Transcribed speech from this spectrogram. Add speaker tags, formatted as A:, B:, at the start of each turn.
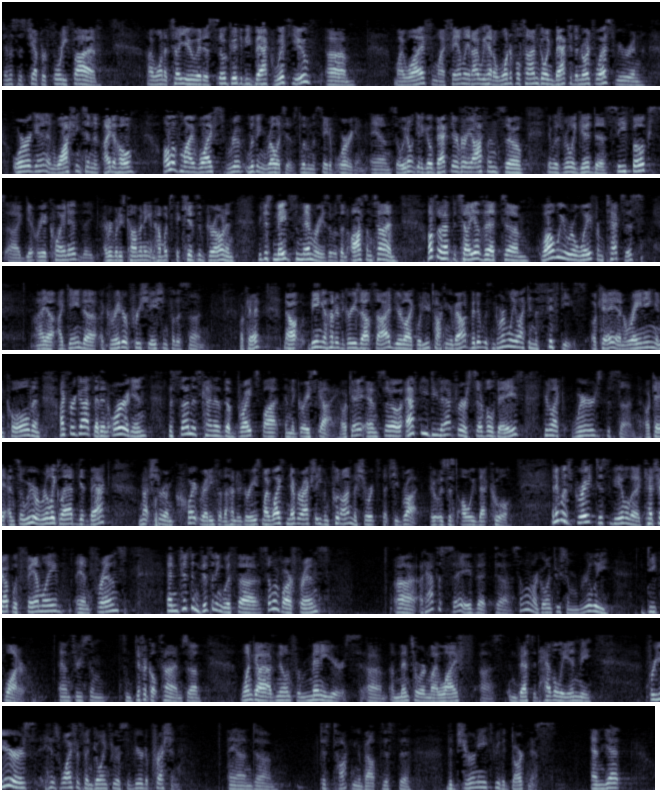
A: Genesis chapter 45. I want to tell you it is so good to be back with you. Um, my wife and my family and I, we had a wonderful time going back to the Northwest. We were in Oregon and Washington and Idaho. All of my wife's re- living relatives live in the state of Oregon, and so we don't get to go back there very often. So it was really good to see folks, uh, get reacquainted. They, everybody's commenting on how much the kids have grown, and we just made some memories. It was an awesome time. Also, have to tell you that um, while we were away from Texas, I, uh, I gained a, a greater appreciation for the sun. Okay? Now, being 100 degrees outside, you're like, what are you talking about? But it was normally like in the 50s, okay? And raining and cold. And I forgot that in Oregon, the sun is kind of the bright spot in the gray sky, okay? And so after you do that for several days, you're like, where's the sun? Okay? And so we were really glad to get back. I'm not sure I'm quite ready for the 100 degrees. My wife never actually even put on the shorts that she brought. It was just always that cool. And it was great just to be able to catch up with family and friends. And just in visiting with uh, some of our friends, uh, I'd have to say that uh, some of them are going through some really deep water and through some, some difficult times. Uh, one guy I've known for many years, um, a mentor in my life, uh, invested heavily in me. For years, his wife has been going through a severe depression. And um, just talking about just the, the journey through the darkness and yet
